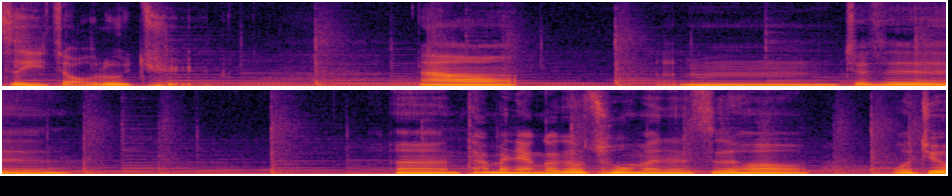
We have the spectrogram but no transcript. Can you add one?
自己走路去，然后嗯，就是。嗯，他们两个都出门了之后，我就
